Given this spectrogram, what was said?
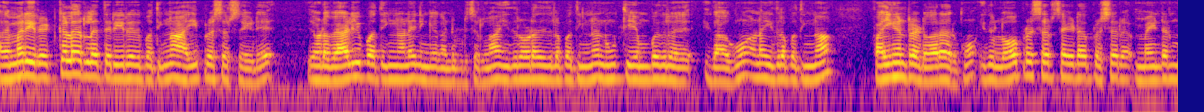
அதே மாதிரி ரெட் கலரில் தெரிகிறது பார்த்திங்கன்னா ஹை ப்ரெஷர் சைடு இதோட வேல்யூ பார்த்தீங்கனாலே நீங்கள் கண்டுபிடிச்சிடலாம். இதோட இதில் பார்த்தீங்கன்னா நூற்றி எண்பதில் இதாகும். ஆனால் இதில் பார்த்தீங்கன்னா ஃபைவ் ஹண்ட்ரட் வரை இருக்கும். இது லோ ப்ரெஷர் சைடை ப்ரெஷர் மெயின்டைன்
